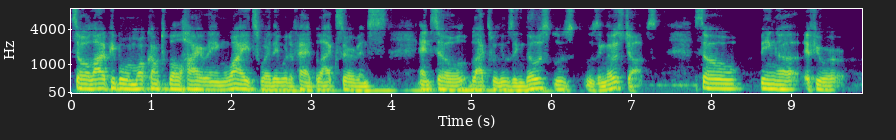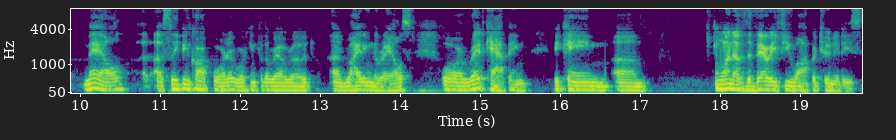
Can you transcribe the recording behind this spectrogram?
So a lot of people were more comfortable hiring whites where they would have had black servants, and so blacks were losing those lose, losing those jobs. So being a if you were male, a sleeping car porter working for the railroad, uh, riding the rails, or red capping became um, one of the very few opportunities.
